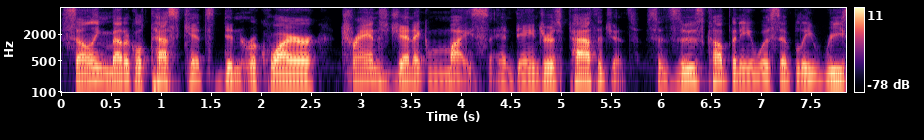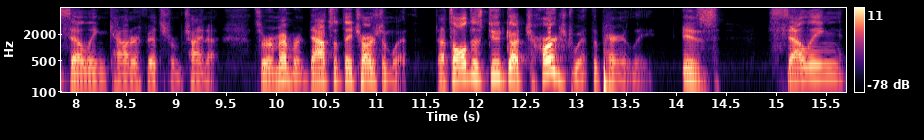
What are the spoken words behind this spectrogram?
Selling medical test kits didn't require transgenic mice and dangerous pathogens, since Zhu's company was simply reselling counterfeits from China. So remember, that's what they charged him with. That's all this dude got charged with, apparently, is selling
